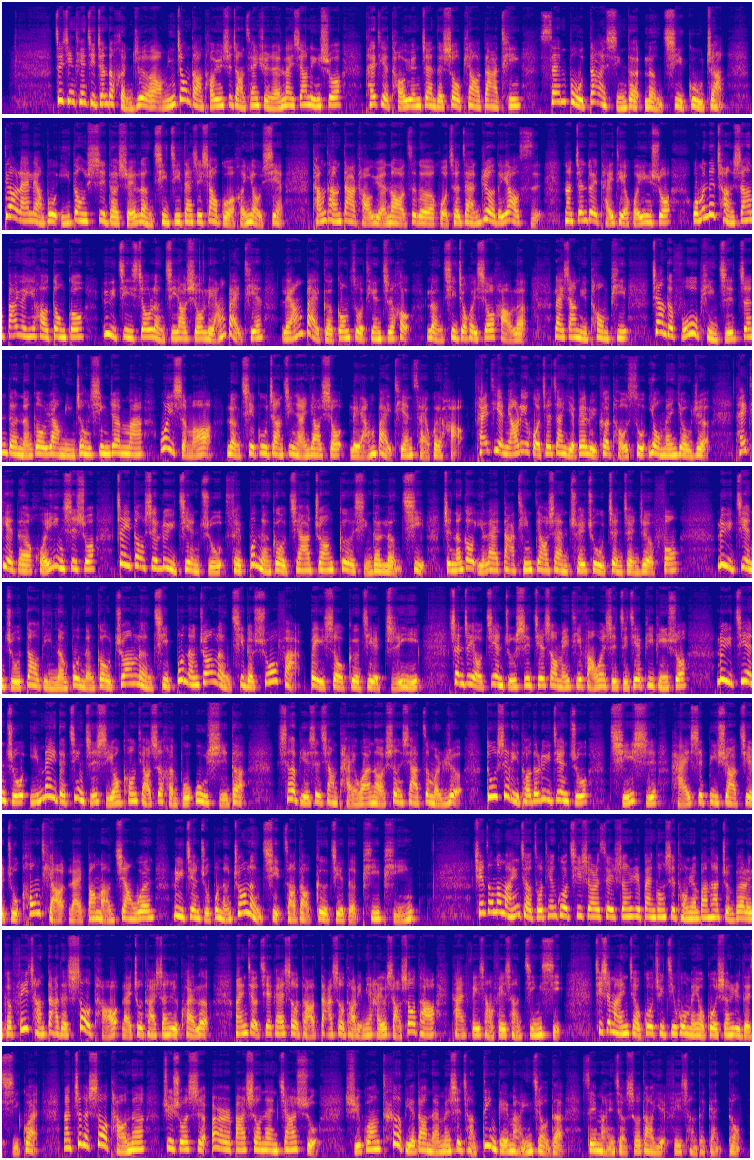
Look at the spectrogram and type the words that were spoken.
最近天气真的很热哦。民众党桃园市长参选人赖香伶说，台铁桃园站的售票大厅三部大型的冷气故障，调来两部移动式的水冷气机，但是效果很有限。堂堂大桃园哦，这个火车站热的要死。那针对台铁回应说，我们的厂商八月一号动工，预计修冷气要修两百天，两百个工作天之后，冷气就会修好了。赖香伶痛批，这样的服务品质真的能够让民众信任吗？为什么？冷气故障竟然要修两百天才会好。台铁苗栗火车站也被旅客投诉又闷又热。台铁的回应是说，这一栋是绿建筑，所以不能够加装各型的冷气，只能够依赖大厅吊扇吹出阵阵热风。绿建筑到底能不能够装冷气？不能装冷气的说法备受各界质疑，甚至有建筑师接受媒体访问时直接批评说，绿建筑一昧的禁止使用空调是很不务实的。特别是像台湾哦，盛夏这么热，都市里头的绿建筑其实还是必须要借助空调来帮忙降温。绿建筑不能装冷气，遭到各界的批评。前总统马英九昨天过七十二岁生日，办公室同仁帮他准备了一颗非常大的寿桃来祝他生日快乐。马英九切开寿桃，大寿桃里面还有小寿桃，他非常非常惊喜。其实马英九过去几乎没有过生日的习惯。那这个寿桃呢，据说是二二八受难家属徐光特别到南门市场订给马英九的，所以马英九收到也非常的感动。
